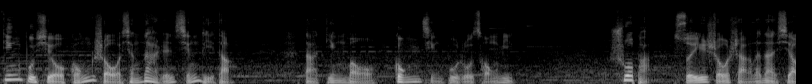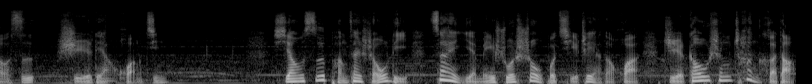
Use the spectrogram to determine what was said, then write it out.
丁不朽拱手向那人行礼道：“那丁某恭敬不如从命。”说罢，随手赏了那小厮十两黄金。小厮捧在手里，再也没说受不起这样的话，只高声唱和道：“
